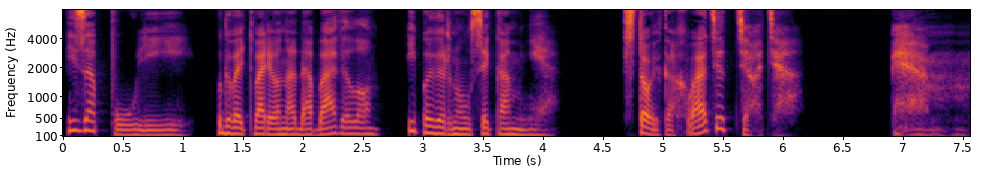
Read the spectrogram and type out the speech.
и Запулии», — удовлетворенно добавил он и повернулся ко мне. «Столько хватит, тетя?» «Эм,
